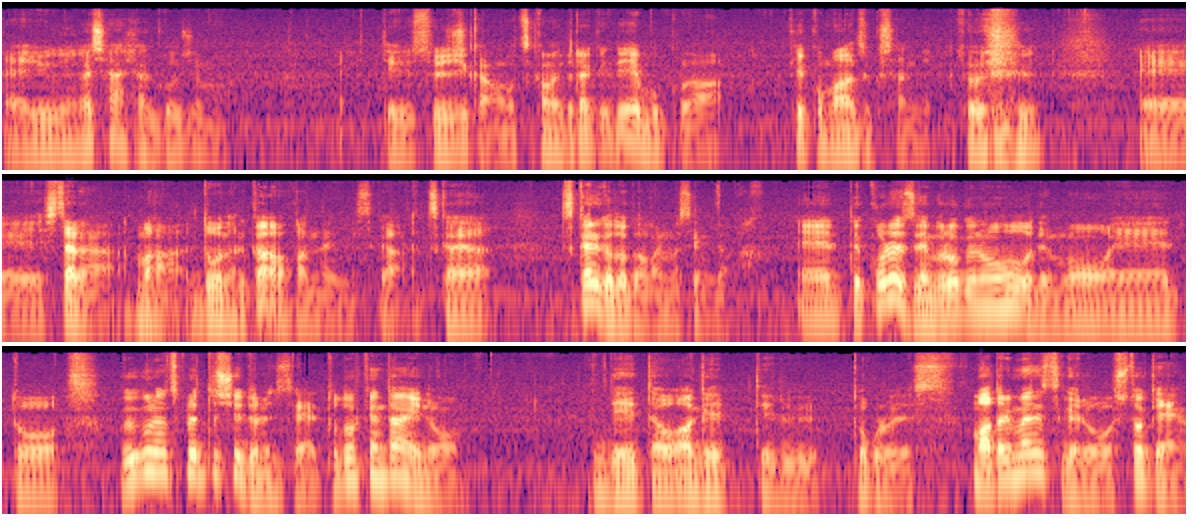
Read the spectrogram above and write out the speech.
えー有限会社150万っていう数時間をつかめただけで僕は結構満足したんで共有 えーしたらまあどうなるかは分かんないんですが使え使えるかどうか分かりませんが、えーでこれですねブログの方でもえっ、と Google のスプレッドシートにですね都道府県単位のデータを上げてるところです。まあ当たり前ですけど首都圏、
